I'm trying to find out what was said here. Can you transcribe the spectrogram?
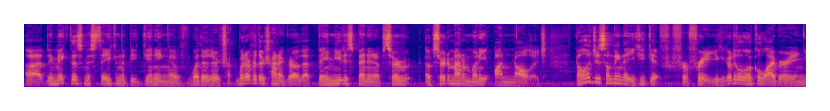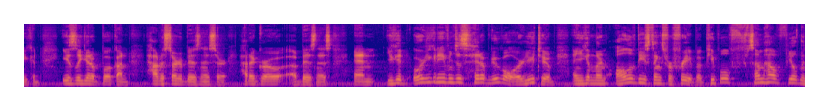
uh, they make this mistake in the beginning of whether they're tr- whatever they're trying to grow that they need to spend an absurd absurd amount of money on knowledge knowledge is something that you could get for free. You could go to the local library and you could easily get a book on how to start a business or how to grow a business and you could or you could even just hit up Google or YouTube and you can learn all of these things for free. But people f- somehow feel the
